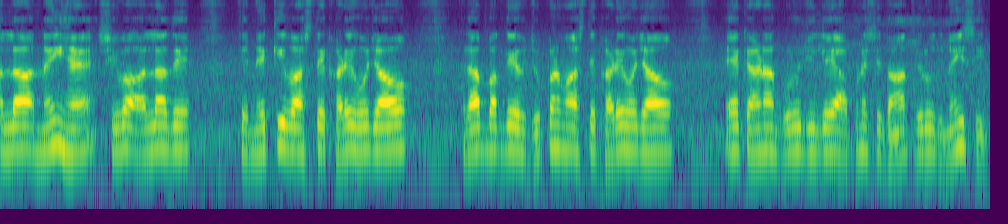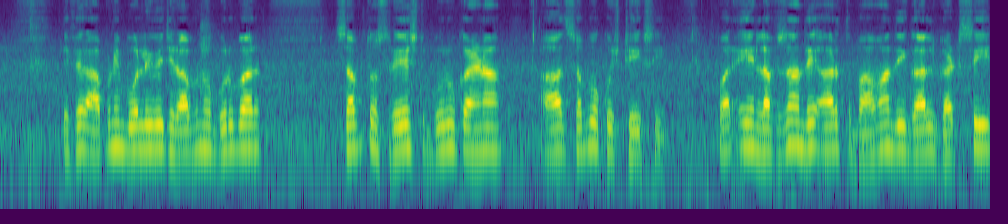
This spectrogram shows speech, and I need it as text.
ਅੱਲਾ ਨਹੀਂ ਹੈ ਸਿਵਾ ਅੱਲਾ ਦੇ। ਤੇ ਨੇਕੀ ਵਾਸਤੇ ਖੜੇ ਹੋ ਜਾਓ। ਰੱਬ ਅੱਗੇ ਝੁਕਣ ਵਾਸਤੇ ਖੜੇ ਹੋ ਜਾਓ। ਇਹ ਕਹਿਣਾ ਗੁਰੂ ਜੀ ਦੇ ਆਪਣੇ ਸਿਧਾਂਤ ਵਿਰੁੱਧ ਨਹੀਂ ਸੀ। ਤੇ ਫਿਰ ਆਪਣੀ ਬੋਲੀ ਵਿੱਚ ਰੱਬ ਨੂੰ ਗੁਰਬਰ ਸਭ ਤੋਂ ਸ੍ਰੇਸ਼ਟ ਗੁਰੂ ਕਹਿਣਾ ਆਦ ਸਭੋ ਕੁਝ ਠੀਕ ਸੀ। ਪਰ ਇਹ ਲਫ਼ਜ਼ਾਂ ਦੇ ਅਰਥ ਭਾਵਾਂ ਦੀ ਗੱਲ ਘਟ ਸੀ।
